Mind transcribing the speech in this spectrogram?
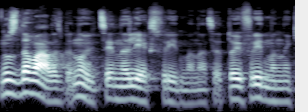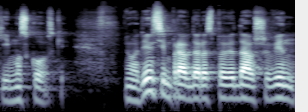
Ну, здавалось би, ну це не Лекс Фрідмана, це той Фрідман, який московський. От, він всім правда розповідав, що він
